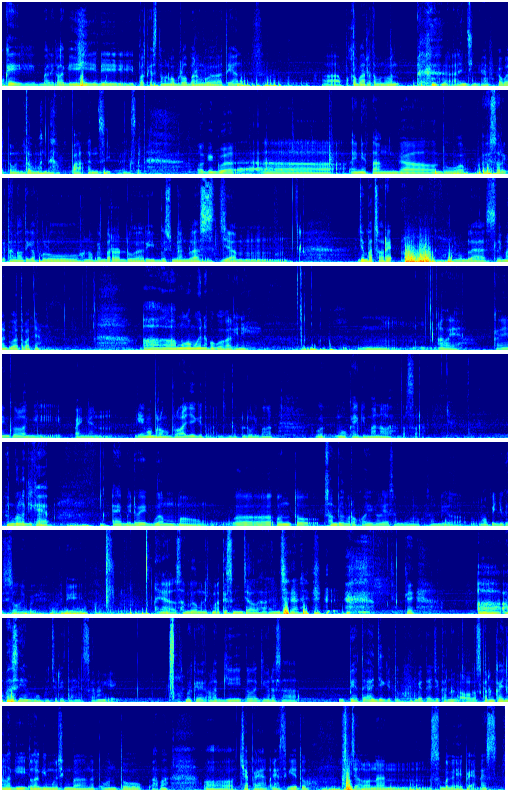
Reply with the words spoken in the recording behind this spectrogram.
Oke, balik lagi di podcast teman ngobrol bareng gue Tian. Uh, apa kabar teman-teman? Anjing, apa kabar teman-teman? Apaan sih bangsat? Oke, gue uh, ini tanggal 2 eh sorry, tanggal 30 November 2019 jam jam 4 sore. 15.52 tepatnya. Uh, mau ngomongin apa gue kali ini? Hmm, apa ya? Kayaknya gue lagi pengen ya ngobrol-ngobrol aja gitu anjing gak peduli banget. Gue mau kayak gimana lah terserah. Kan gue lagi kayak eh by the way gue mau uh, untuk sambil ngerokok aja kali ya sambil ngerokok sambil ngopi juga sih soalnya gue. Jadi ya sambil menikmati senja lah anjay. Oke okay. uh, eh, apa sih yang mau gue ceritain sekarang ya? Gue kayak lagi lagi ngerasa bete aja gitu bete aja karena sekarang kayaknya lagi lagi musim banget untuk apa uh, CPNS gitu pencalonan sebagai PNS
